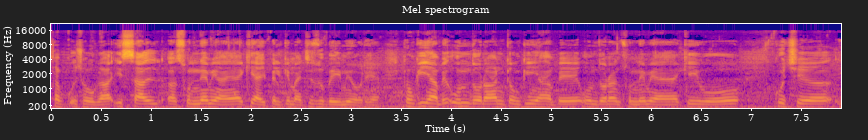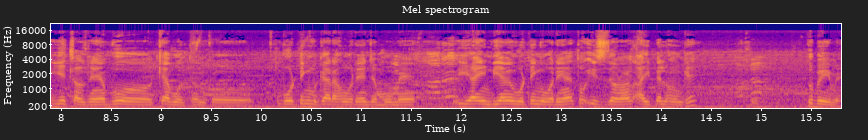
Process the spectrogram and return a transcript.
सब कुछ होगा। इस साल सुनने में आया है कि आईपीएल के मैचेस दुबई में हो रहे हैं। क्योंकि यहाँ पे उन दौरान, क्योंकि यहाँ पे उन दौरान सुनने में आया है कि वो कुछ ये चल रहे हैं। वो, क्या बोलते हैं उनको वोटिंग वगैरह हो रहे हैं जम्मू में, या इंडिया में वोटिंग हो रहे हैं तो इस दौरान आईपीएल होंगे दुबई में।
